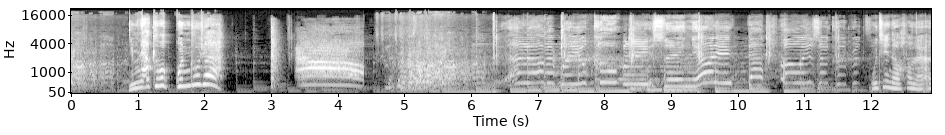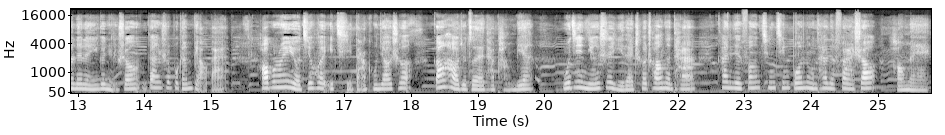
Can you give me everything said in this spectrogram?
你们俩给我滚出去！”啊！无忌呢，后来暗恋了一个女生，但是不敢表白。好不容易有机会一起搭公交车，刚好就坐在她旁边。无忌凝视倚在车窗的她，看见风轻轻拨弄她的发梢，好美。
